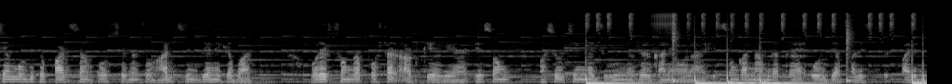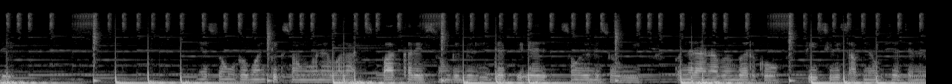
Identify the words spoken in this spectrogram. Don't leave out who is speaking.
Speaker 1: Same movie का part song और second song आज सिंह देने के बाद और एक सॉन्ग का पोस्टर आउट किया गया है। ये सॉन्ग मसूर सिंह का जूही नगर गाने वाला है। इस सॉन्ग का नाम रखा है ऊर्जा परिंदे। यह सॉन्ग रोमांटिक सॉन्ग होने वाला इस बात करें इस सॉन्ग की रिलीज़ डेट सॉन्ग रिलीज़ होगी पंद्रह नवंबर को। टी सीरीज़ अपने ऑफिशियल चैनल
